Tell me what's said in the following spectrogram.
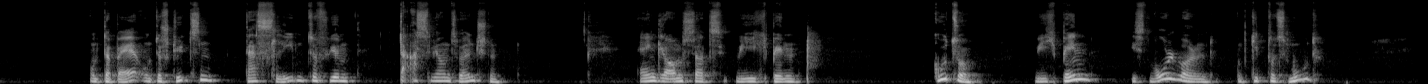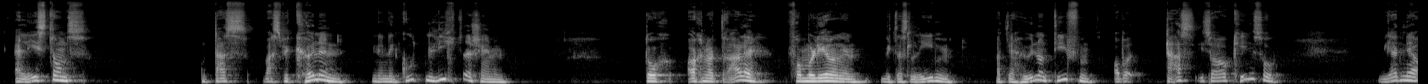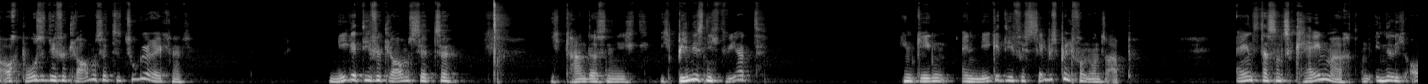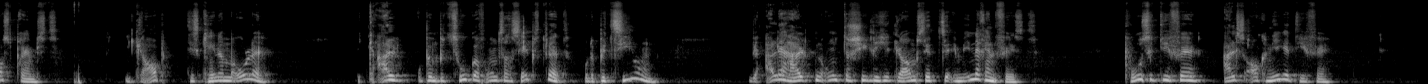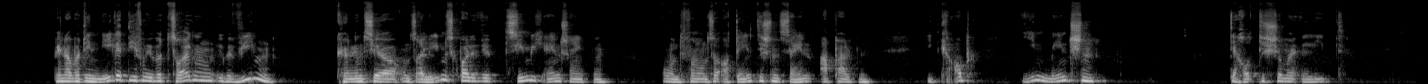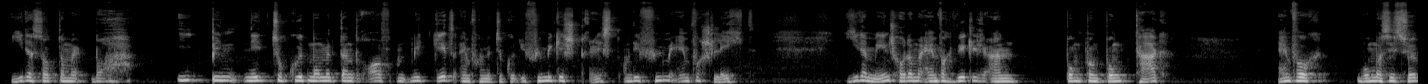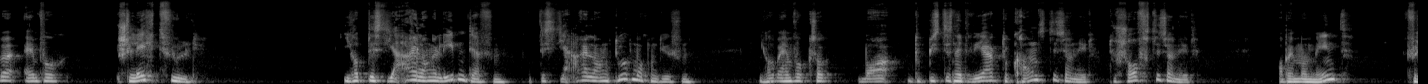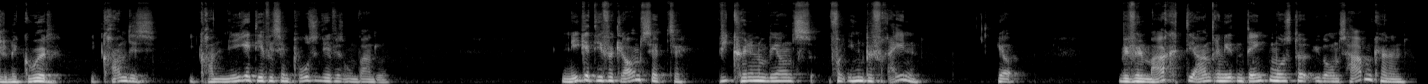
und dabei unterstützen, das Leben zu führen, das wir uns wünschen ein Glaubenssatz, wie ich bin, gut so. Wie ich bin, ist wohlwollend und gibt uns Mut. Er lässt uns und das, was wir können, in einem guten Licht erscheinen. Doch auch neutrale Formulierungen wie das Leben hat ja Höhen und Tiefen, aber das ist auch okay so. Werden ja auch positive Glaubenssätze zugerechnet. Negative Glaubenssätze, ich kann das nicht, ich bin es nicht wert, hingegen ein negatives Selbstbild von uns ab. Eins, das uns klein macht und innerlich ausbremst. Ich glaube, das kennen wir alle. Egal, ob in Bezug auf unseren Selbstwert oder Beziehung. Wir alle halten unterschiedliche Glaubenssätze im Inneren fest. Positive als auch negative. Wenn aber die negativen Überzeugungen überwiegen, können sie ja unsere Lebensqualität ziemlich einschränken und von unserem authentischen Sein abhalten. Ich glaube, jeden Menschen, der hat das schon mal erlebt. Jeder sagt einmal, boah, ich bin nicht so gut momentan drauf und mir geht es einfach nicht so gut. Ich fühle mich gestresst und ich fühle mich einfach schlecht. Jeder Mensch hat einmal einfach wirklich einen Punkt, Punkt, Punkt Tag, einfach, wo man sich selber einfach schlecht fühlt. Ich habe das jahrelang erleben dürfen, habe das jahrelang durchmachen dürfen. Ich habe einfach gesagt, boah, du bist es nicht wert, du kannst es ja nicht, du schaffst es ja nicht. Aber im Moment fühle ich mich gut. Ich kann das. Ich kann Negatives in Positives umwandeln. Negative Glaubenssätze. Wie können wir uns von ihnen befreien? Ja, wie viel Macht die antrainierten Denkmuster über uns haben können,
